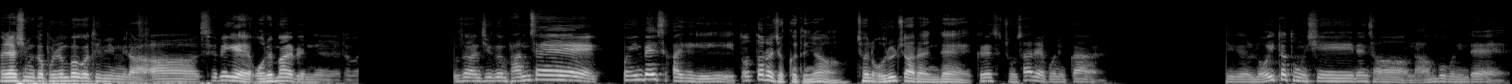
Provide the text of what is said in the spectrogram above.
안녕하십니까 블룸버그 TV입니다. 아 새벽에 오랜만에 뵙네요 여러분. 우선 지금 밤새 코인베이스 가격이 또 떨어졌거든요. 저는 오를 줄 알았는데 그래서 조사를 해보니까 지금 로이터 통신에서 나온 부분인데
